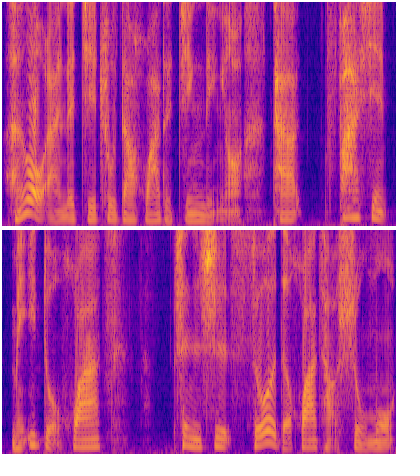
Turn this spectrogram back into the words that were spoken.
很偶然的接触到花的精灵哦，他发现每一朵花，甚至是所有的花草树木，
